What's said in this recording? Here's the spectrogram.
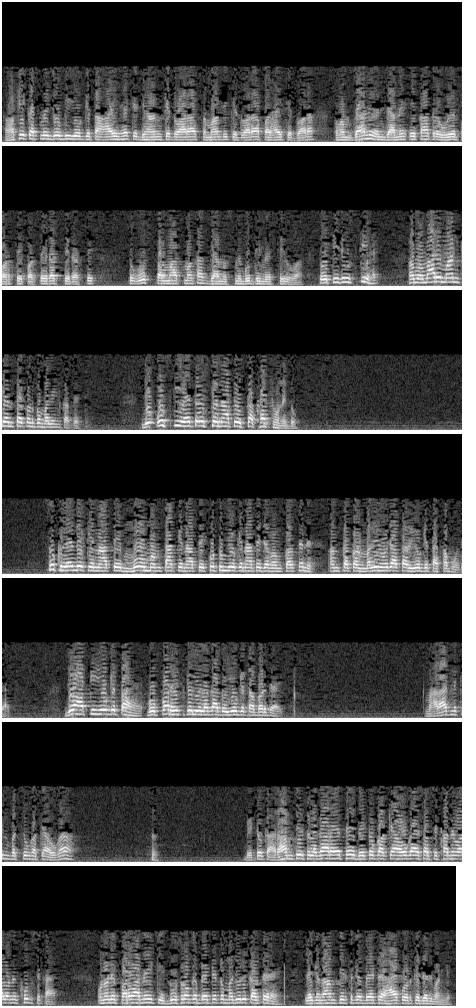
हकीकत में जो भी योग्यता आई है कि ध्यान के द्वारा, समाधि के द्वारा, पढ़ाई के द्वारा तो हम जाने अनजाने, एकाग्र हुए, पढ़ते पढ़ते, रटते रटते तो उस परमात्मा का ज्ञान, उसमें बुद्धि में स्थिर हुआ। तो चीज़ उसकी है। हम हमारे मान के अंतर को मलिन कर देते जो उसकी है तो उसके नाते उसका खर्च होने दो। सुख लेने के नाते, मोह ममता के नाते, कुटुंबियों के नाते जब हम करते ना अंतकरण मलिन हो जाता और योग्यता कम हो जाती जो आपकी योग्यता है, वो पर हित के लिए लगा दो, योग्यता बढ़ जाएगी। महाराज, लेकिन बच्चों का क्या होगा? बेटों का राम तीर्थ लगा रहे थे, बेटों का क्या होगा? ऐसा सिखाने वालों ने खूब सिखाया। उन्होंने परवाह नहीं की। दूसरों के बेटे तो मजूरी करते रहे। लेकिन राम तीर्थ के बेटे हाई कोर्ट के जज बन गए।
